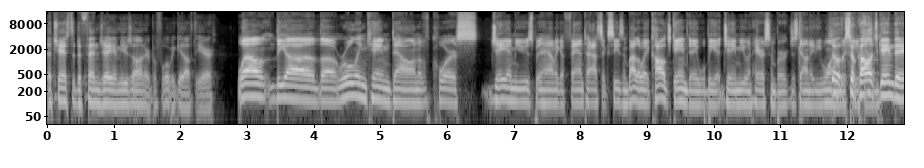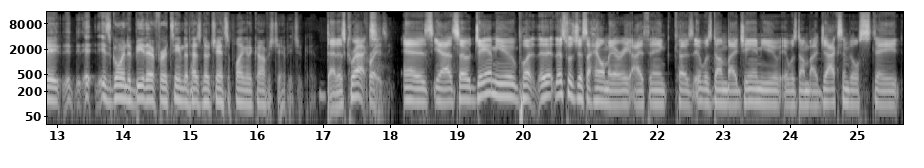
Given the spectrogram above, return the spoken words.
a chance to defend JMU's honor before we get off the air. Well, the uh, the ruling came down. Of course, JMU's been having a fantastic season. By the way, College Game Day will be at JMU in Harrisonburg, just down eighty one. So, so college game day is going to be there for a team that has no chance of playing in a conference championship game. That is correct. Crazy. As yeah, so JMU put this was just a hail mary, I think, because it was done by JMU, it was done by Jacksonville State,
